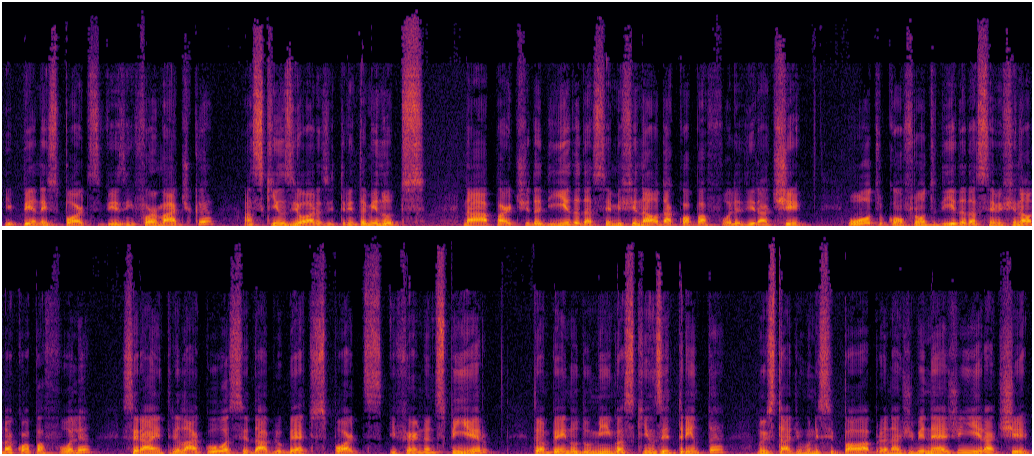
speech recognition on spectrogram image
e Pena Esportes Visa Informática, às 15 horas e 30 minutos, na partida de ida da semifinal da Copa Folha de Irati. O outro confronto de ida da semifinal da Copa Folha será entre Lagoa CW Bet Sports e Fernandes Pinheiro, também no domingo às 15h30, no Estádio Municipal Abrana Gibinege, em Irati.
